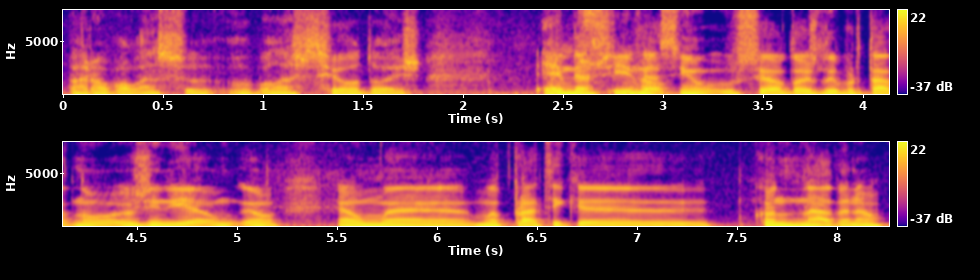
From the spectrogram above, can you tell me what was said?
para o balanço, o balanço de CO2. É ainda, possível... ainda assim, o CO2 libertado não, hoje em dia é, é uma, uma prática condenada, não?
